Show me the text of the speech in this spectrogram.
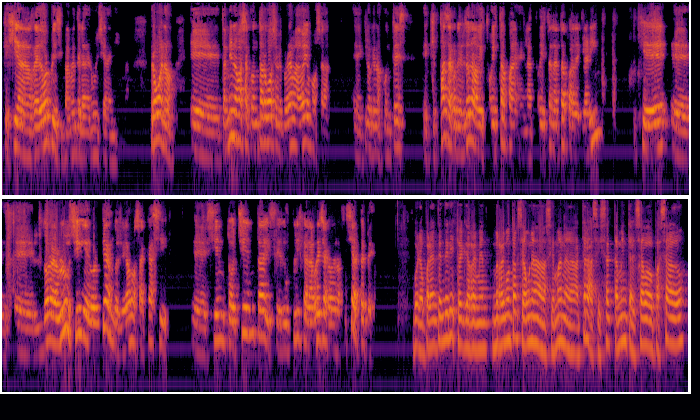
que giran alrededor, principalmente la denuncia de Nisma. Pero bueno, eh, también nos vas a contar vos en el programa de hoy, vamos a, eh, quiero que nos contés eh, qué pasa con el dólar. Hoy, está en la, está en la etapa de Clarín que el dólar blue sigue golpeando, llegamos a casi 180 y se duplica la brecha con el oficial, Pepe. Bueno, para entender esto hay que remontarse a una semana atrás, exactamente al sábado pasado,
